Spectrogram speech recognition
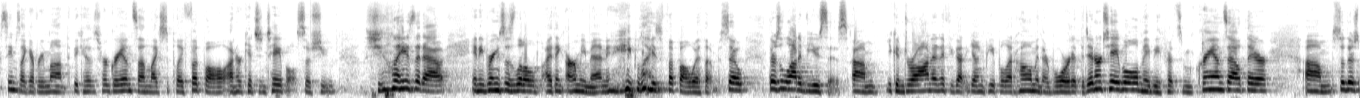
seems like every month, because her grandson likes to play football on her kitchen table. So she, she lays it out, and he brings his little, I think, army men, and he plays football with them. So there's a lot of uses. Um, You can draw on it if you've got young people at home and they're bored at the dinner table, maybe put some crayons out there. Um, So there's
